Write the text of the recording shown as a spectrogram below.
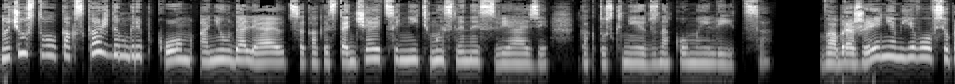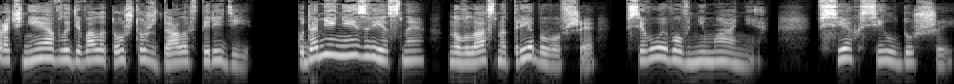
Но чувствовал, как с каждым грибком они удаляются, как истончается нить мысленной связи, как тускнеют знакомые лица. Воображением его все прочнее овладевало то, что ждало впереди. Куда менее известное, но властно требовавшее всего его внимания, всех сил души.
